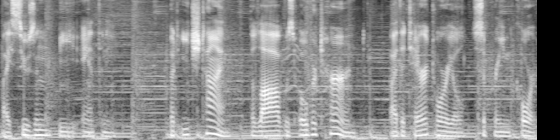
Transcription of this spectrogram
by Susan B. Anthony. But each time, the law was overturned by the territorial Supreme Court.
